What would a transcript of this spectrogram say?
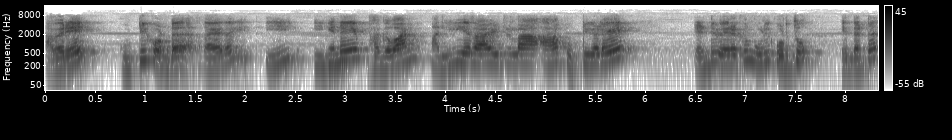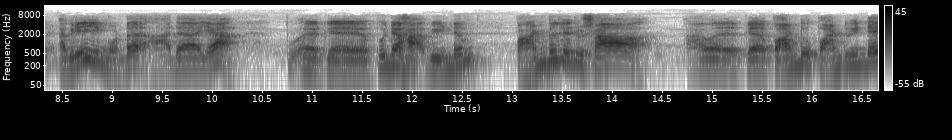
അവരെ കുട്ടിക്കൊണ്ട് അതായത് ഈ ഇങ്ങനെ ഭഗവാൻ നൽകിയതായിട്ടുള്ള ആ കുട്ടികളെ രണ്ടുപേർക്കും കൂടി കൊടുത്തു. എന്നിട്ട് അവരെയും കൊണ്ട് ആദായ പുനഃ വീണ്ടും പാണ്ഡുജനുഷ പാണ്ഡു പാണ്ഡുവിന്റെ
